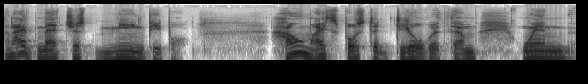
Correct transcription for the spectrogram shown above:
and I've met just mean people how am I supposed to deal with them when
